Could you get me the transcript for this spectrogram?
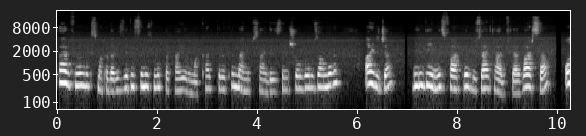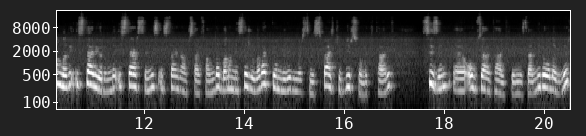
Tarifimi bu kısma kadar izlediyseniz mutlaka yoruma kalp bırakın. Ben de bu sayede izlemiş olduğunuz anları. Ayrıca bildiğiniz farklı güzel tarifler varsa onları ister yorumda isterseniz Instagram sayfamda bana mesaj olarak gönderebilirsiniz. Belki bir sonraki tarif sizin e, o güzel tariflerinizden biri olabilir.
